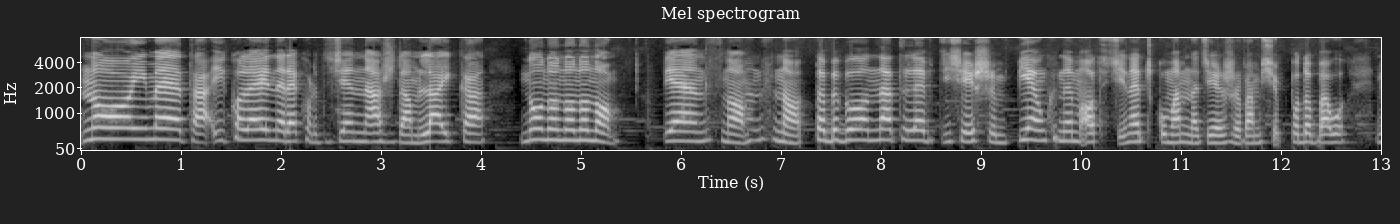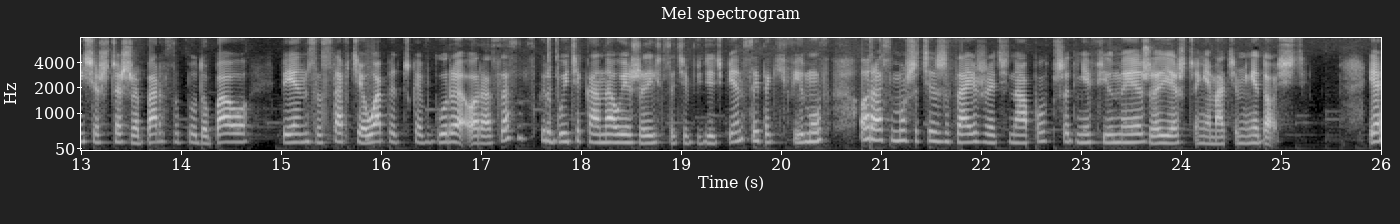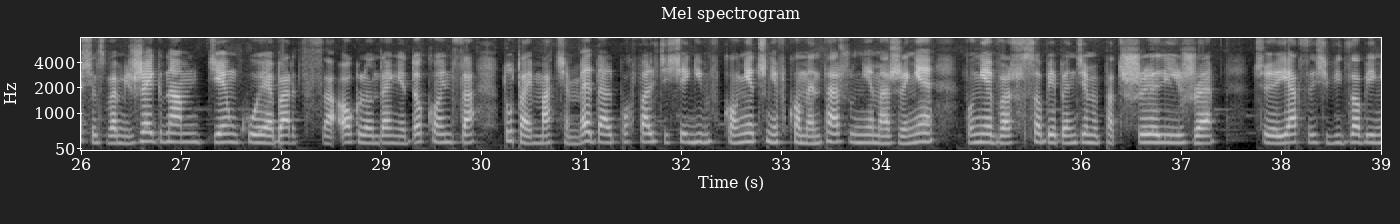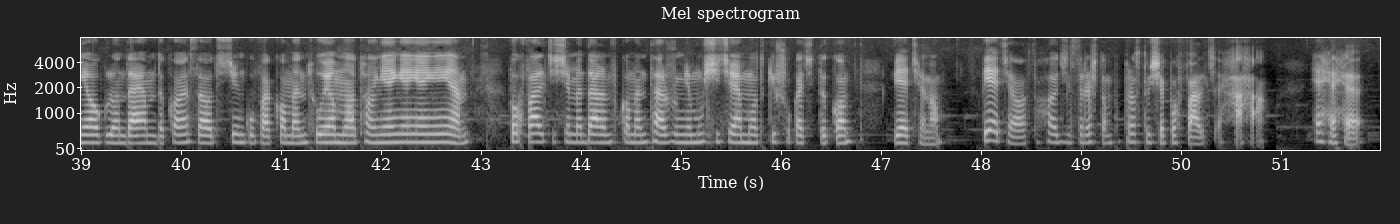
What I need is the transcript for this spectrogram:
No i meta. I kolejny rekord dzienny, aż dam lajka. No, no, no, no, no. Więc no, no, to by było na tyle w dzisiejszym pięknym odcineczku. Mam nadzieję, że Wam się podobało. Mi się szczerze bardzo podobało, więc zostawcie łapeczkę w górę oraz zasubskrybujcie kanał, jeżeli chcecie widzieć więcej takich filmów oraz możecie zajrzeć na poprzednie filmy, jeżeli jeszcze nie macie mnie dość. Ja się z Wami żegnam. Dziękuję bardzo za oglądanie do końca. Tutaj macie medal. Pochwalcie się nim w, koniecznie w komentarzu. Nie ma, że nie, ponieważ sobie będziemy patrzyli, że czy jacyś widzowie nie oglądają do końca odcinków, a komentują, no to nie, nie, nie, nie, nie. Pochwalcie się medalem w komentarzu. Nie musicie emotki szukać, tylko wiecie, no. Wiecie o co chodzi, zresztą po prostu się pochwalcie. Haha. Hehehe.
